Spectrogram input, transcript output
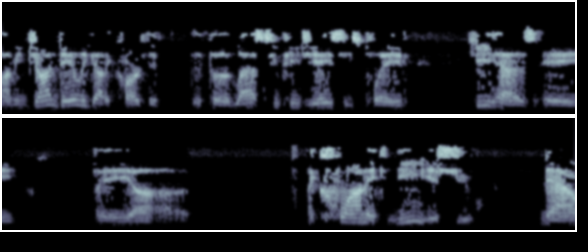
I mean, John Daly got a cart at, at the last two PGA's he's played. He has a a uh, a chronic knee issue now.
